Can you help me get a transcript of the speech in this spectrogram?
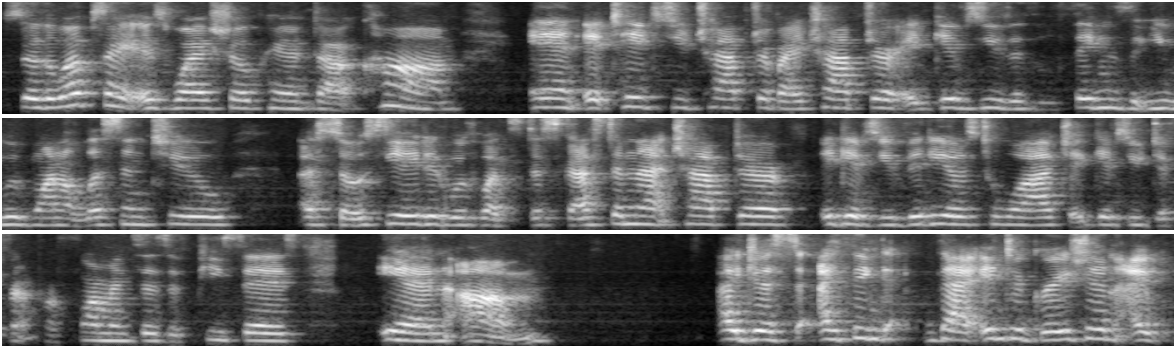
So the website is whychopin.com and it takes you chapter by chapter. It gives you the things that you would want to listen to associated with what's discussed in that chapter. It gives you videos to watch. It gives you different performances of pieces. And um, I just, I think that integration, I,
